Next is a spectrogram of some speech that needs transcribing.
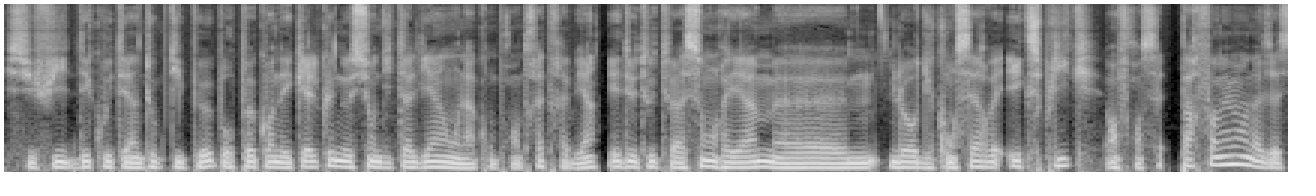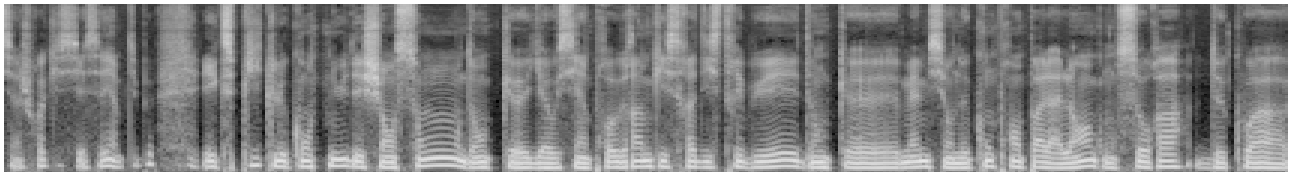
Il suffit d'écouter un tout petit peu. Pour peu qu'on ait quelques notions d'italien, on la comprend très très bien. Et de toute façon, Réam, euh, lors du concert, explique en français, parfois même en alsacien, je crois qu'il s'y essaye un petit peu, explique le contenu des chansons. Donc euh, il y a aussi un programme qui sera distribué. Donc euh, même si on ne comprend pas la langue, on saura de quoi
